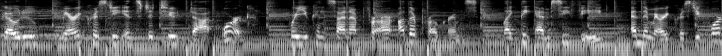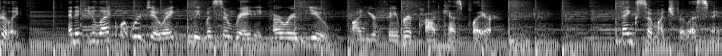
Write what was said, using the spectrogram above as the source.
go to marychristieinstitute.org, where you can sign up for our other programs like the MC Feed and the Mary Christie Quarterly. And if you like what we're doing, leave us a rating or review on your favorite podcast player. Thanks so much for listening.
